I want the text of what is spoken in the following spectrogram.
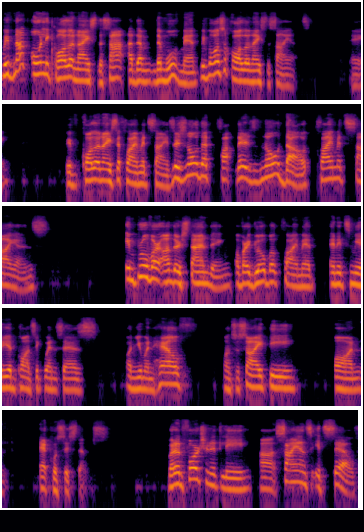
we've not only colonized the, the, the movement we've also colonized the science okay We've colonized the climate science. There's no that there's no doubt climate science improve our understanding of our global climate and its myriad consequences on human health, on society, on ecosystems. But unfortunately, uh, science itself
